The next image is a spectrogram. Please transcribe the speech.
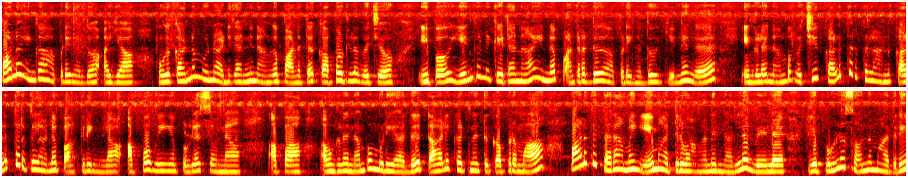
பணம் எங்கே? அப்படிங்கிறதோ ஐயா உங்கள் கண்ணு முன்னாடி தானே நாங்கள் பணத்தை கபோர்டில் வச்சோம். இப்போ எங்கன்னு கேட்டால் நான் என்ன பண்ணுறது அப்படிங்கிறதோ என்னங்க? எங்களை நம்ப வச்சு கழுத்தறுக்கலான்னு கழுத்தறுக்கலான்னு பார்க்குறீங்களா அப்போவே என் பிள்ளை சொன்னா அப்பா அவங்கள நம்ப முடியாது. தாலி கட்டினதுக்கு அப்புறமா பணத்தை தராமல் ஏமாத்திருவாங்கன்னு நல்ல வேலை என் பிள்ளை சொன்ன மாதிரி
